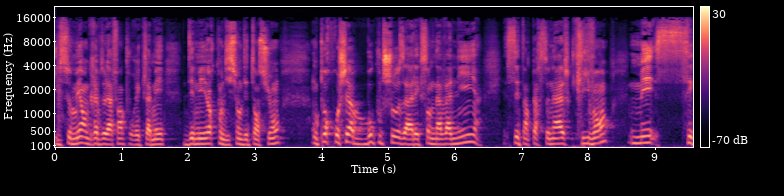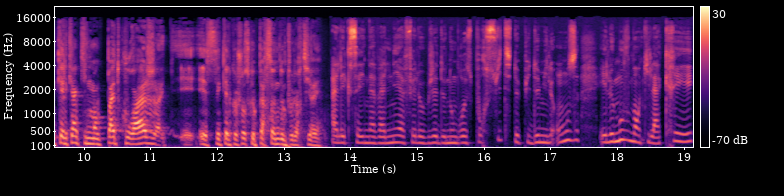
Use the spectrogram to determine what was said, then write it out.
il se met en grève de la faim pour réclamer des meilleures conditions de détention. On peut reprocher à beaucoup de choses à Alexandre Navalny. C'est un personnage clivant, mais c'est quelqu'un qui ne manque pas de courage et, et c'est quelque chose que personne ne peut lui retirer. Alexei Navalny a fait l'objet de nombreuses poursuites depuis 2011 et le mouvement qu'il a créé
